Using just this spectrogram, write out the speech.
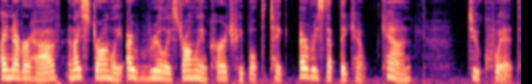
I never have. And I strongly, I really strongly encourage people to take every step they can, can to quit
